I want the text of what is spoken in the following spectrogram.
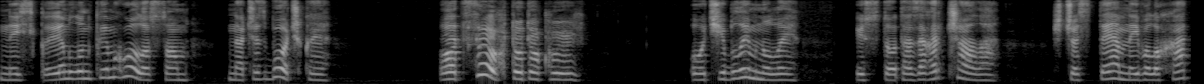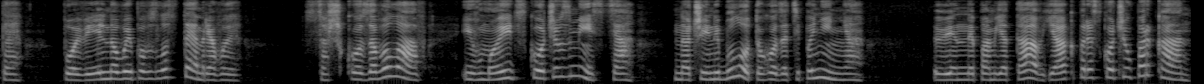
низьким лунким голосом, наче з бочки. А це хто такий? Очі блимнули. Істота загарчала. Щось темне й волохате повільно виповзло з темряви. Сашко заволав і вмить скочив з місця, наче й не було того заціпеніння. Він не пам'ятав, як перескочив паркан,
